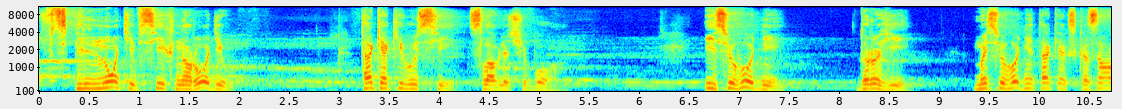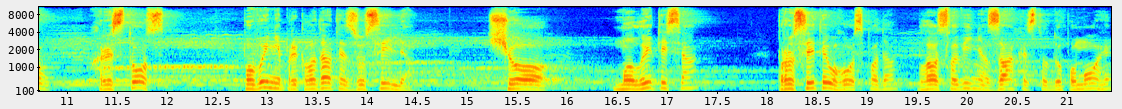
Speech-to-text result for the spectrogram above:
в спільноті всіх народів, так як і усі, славлячи Бога. І сьогодні, дорогі, ми сьогодні, так як сказав Христос, повинні прикладати зусилля, що молитися, просити у Господа, благословіння, захисту, допомоги,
